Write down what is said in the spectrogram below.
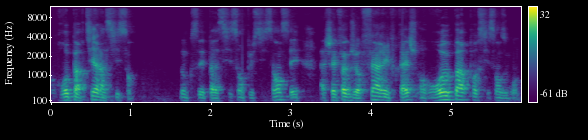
repartir à 600. Donc, ce n'est pas 600 plus 600, c'est à chaque fois que je refais un refresh, on repart pour 600 secondes.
